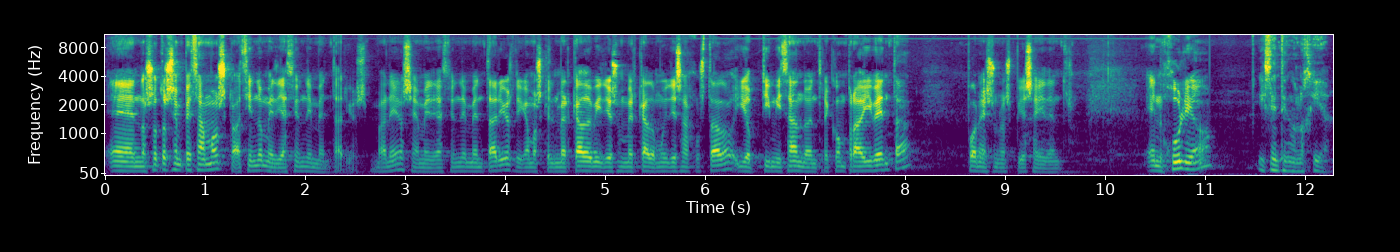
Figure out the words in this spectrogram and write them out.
eh, nosotros empezamos haciendo mediación de inventarios, ¿vale? O sea, mediación de inventarios, digamos que el mercado de vídeo es un mercado muy desajustado y optimizando entre compra y venta, pones unos pies ahí dentro. En julio... Y sin tecnología.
